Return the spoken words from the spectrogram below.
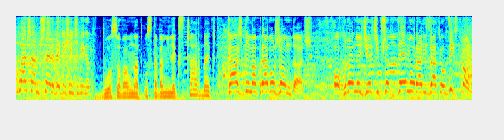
ogłaszam przerwę 10 minut. głosował nad ustawami Lex Czarnek Każdy ma prawo żądać, ochrony dzieci przed demoralizacją z ich strony.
